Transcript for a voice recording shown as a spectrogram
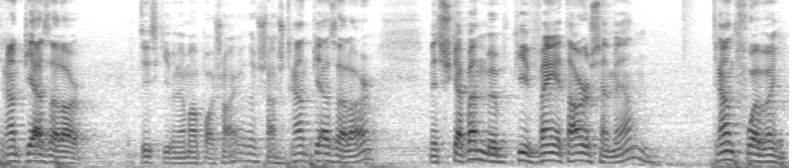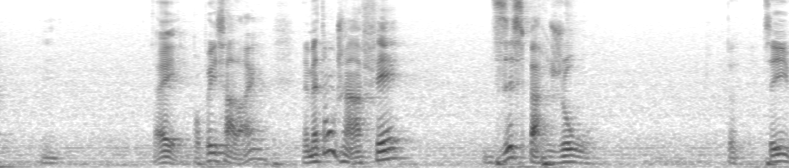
30$ piastres à l'heure. Ce qui est vraiment pas cher. là. Je charge 30$ piastres à l'heure, mais si je suis capable de me booker 20 heures semaine, 30 fois 20. Hey, pas payer salaire. Mais mettons que j'en fais 10 par jour. Tu sais,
